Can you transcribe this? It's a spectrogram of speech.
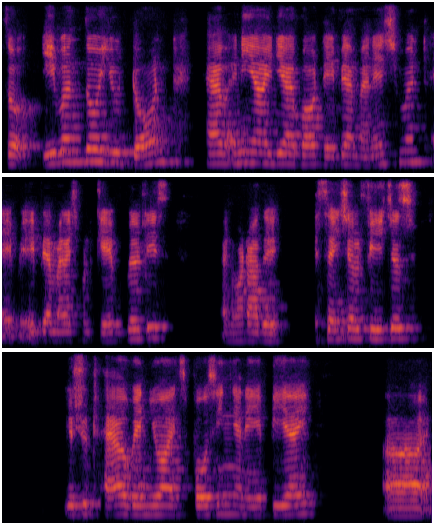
So even though you don't have any idea about API management, API management capabilities, and what are the essential features you should have when you are exposing an API uh,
